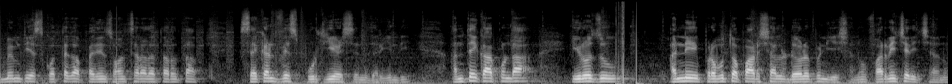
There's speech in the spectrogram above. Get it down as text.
ఎంఎంటీఎస్ కొత్తగా పదిహేను సంవత్సరాల తర్వాత సెకండ్ ఫేజ్ పూర్తి చేయడం జరిగింది. అంతేకాకుండా ఈరోజు అన్ని ప్రభుత్వ పాఠశాలలు డెవలప్మెంట్ చేశాను ఫర్నిచర్ ఇచ్చాను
